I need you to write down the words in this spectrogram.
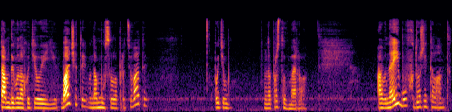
там, де вона хотіла її бачити, вона мусила працювати. Потім вона просто вмерла. А в неї був художній талант.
